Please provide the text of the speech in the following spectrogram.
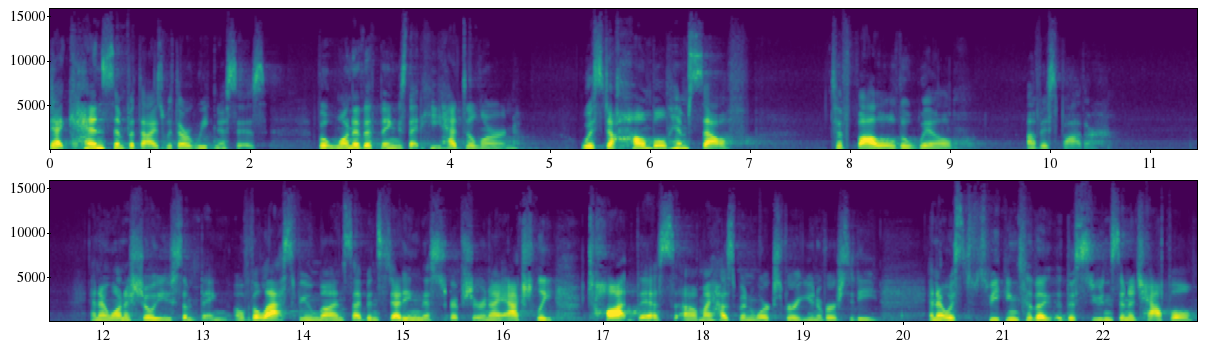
that can sympathize with our weaknesses. But one of the things that he had to learn was to humble himself to follow the will of his Father. And I want to show you something. Over the last few months, I've been studying this scripture, and I actually taught this. Uh, my husband works for a university, and I was speaking to the, the students in a chapel,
